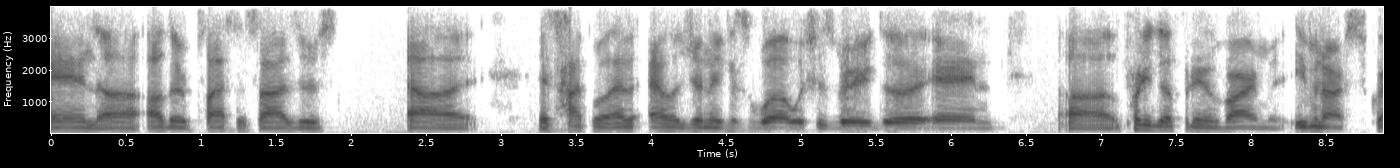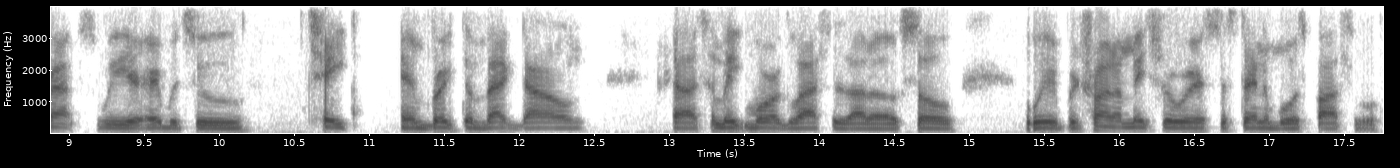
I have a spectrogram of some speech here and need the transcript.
and uh, other plasticizers. Uh, it's hypoallergenic as well, which is very good. And uh, pretty good for the environment. Even our scraps, we are able to take and break them back down uh, to make more glasses out of. So we're, we're trying to make sure we're as sustainable as possible.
